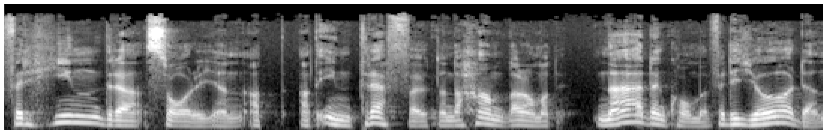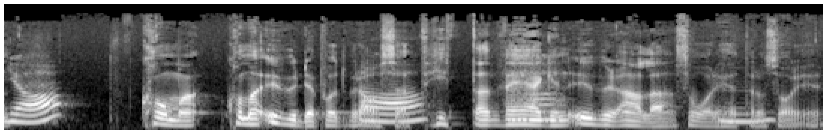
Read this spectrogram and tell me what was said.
förhindra sorgen att, att inträffa, utan det handlar om att när den kommer, för det gör den, Ja, komma, komma ur det på ett bra Ja. sätt. Hitta vägen ur alla svårigheter och sorger.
